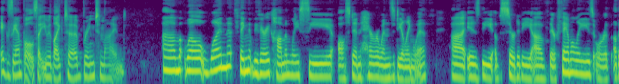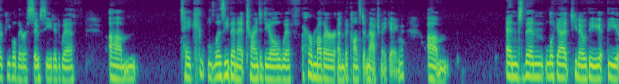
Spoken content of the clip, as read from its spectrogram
examples that you would like to bring to mind? Um, well, one thing that we very commonly see Austen heroines dealing with uh, is the absurdity of their families or other people they're associated with. Um, take Lizzie Bennet trying to deal with her mother and the constant matchmaking. Um, and then look at, you know, the, the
